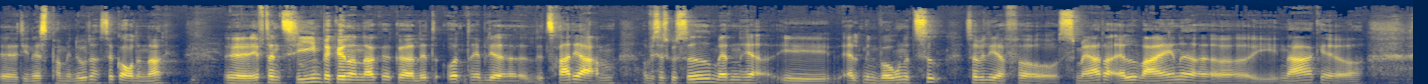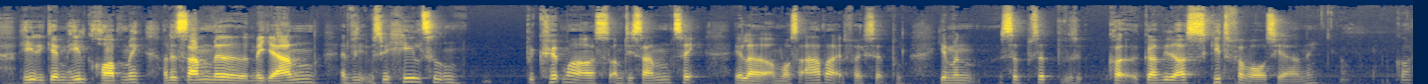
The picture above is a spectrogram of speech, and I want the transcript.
øh, de næste par minutter, så går det nok. Øh, efter en time begynder den nok at gøre lidt ondt, og jeg bliver lidt træt i armen. Og hvis jeg skulle sidde med den her i al min vågne tid, så ville jeg få smerter alle vejene og i nakke og helt igennem hele kroppen. Ikke? Og det samme med, med hjernen, at vi, hvis vi hele tiden bekymrer os om de samme ting, eller om vores arbejde for eksempel, jamen så, så gør vi det også skidt for vores hjerne. Ikke? Godt.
